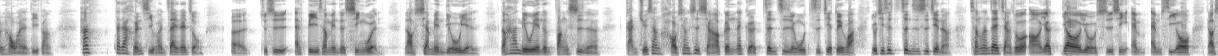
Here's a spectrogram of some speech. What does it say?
很好玩的地方，他大家很喜欢在那种呃就是 F B 上面的新闻，然后下面留言，然后他留言的方式呢？感觉上好像是想要跟那个政治人物直接对话，尤其是政治事件啊，常常在讲说哦，要要有实行 M M C O，然后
